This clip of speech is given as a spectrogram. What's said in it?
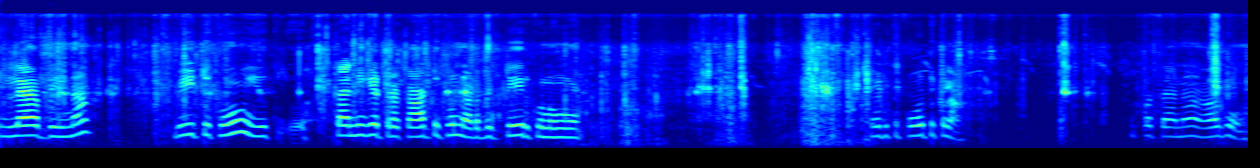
இல்லை அப்படின்னா வீட்டுக்கும் இது தண்ணி கட்டுற காட்டுக்கும் நடந்துக்கிட்டே இருக்கணுங்க. எடுத்து போட்டுக்கலாம். அப்போ தானே ஆகும்.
